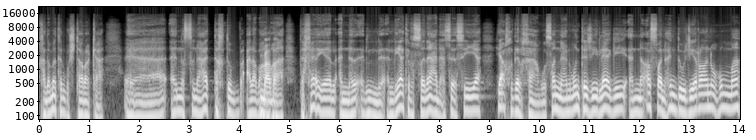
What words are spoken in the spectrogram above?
الخدمات المشتركة آه، أن الصناعات تخدم على بعضها. بعض. تخيل أن اللي يأتي في الصناعة الأساسية يأخذ الخام ويصنع المنتج يلاقي أن أصلا عنده جيرانه هم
